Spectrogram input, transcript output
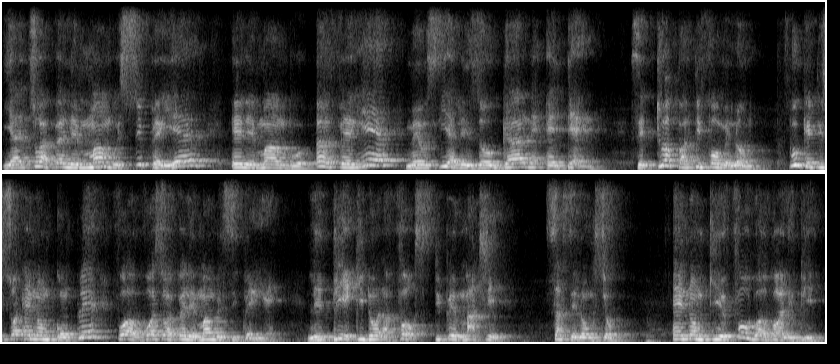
Il y a ce qu'on appelle les membres supérieurs et les membres inférieurs, mais aussi il y a les organes internes. Ces trois parties forment l'homme. Pour que tu sois un homme complet, il faut avoir ce qu'on appelle les membres supérieurs. Les pieds qui donnent la force. Tu peux marcher. Ça, c'est l'onction. Un homme qui est fort doit avoir les pieds.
